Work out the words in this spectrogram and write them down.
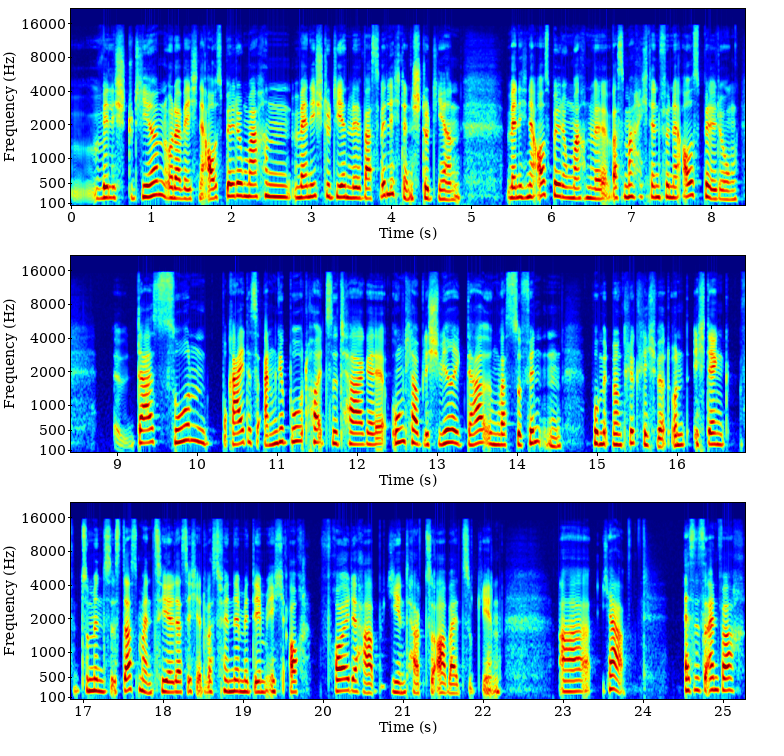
will ich studieren oder will ich eine Ausbildung machen? Wenn ich studieren will, was will ich denn studieren? Wenn ich eine Ausbildung machen will, was mache ich denn für eine Ausbildung? da ist so ein breites Angebot heutzutage unglaublich schwierig, da irgendwas zu finden, womit man glücklich wird. Und ich denke, zumindest ist das mein Ziel, dass ich etwas finde, mit dem ich auch Freude habe, jeden Tag zur Arbeit zu gehen. Äh, ja, es ist einfach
